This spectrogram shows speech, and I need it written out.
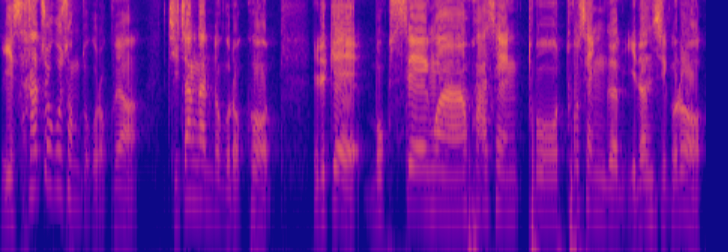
이 사주 구성도 그렇고요. 지장간도 그렇고 이렇게 목생화, 화생, 토, 토생금 이런 식으로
